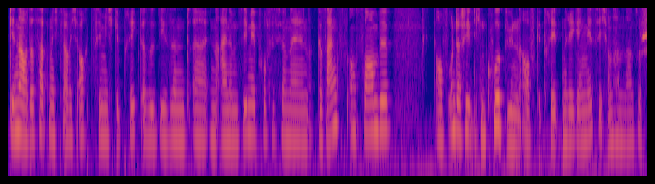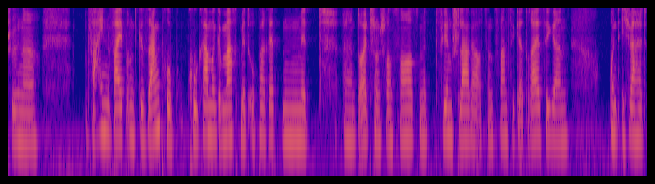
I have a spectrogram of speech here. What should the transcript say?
Genau, das hat mich, glaube ich, auch ziemlich geprägt. Also die sind äh, in einem semiprofessionellen Gesangsensemble auf unterschiedlichen Kurbühnen aufgetreten regelmäßig und haben dann so schöne Wein, Weib und Gesangprogramme gemacht mit Operetten, mit äh, deutschen Chansons, mit Filmschlager aus den 20er, 30ern. Und ich war halt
